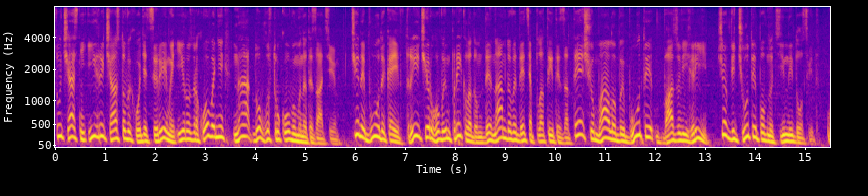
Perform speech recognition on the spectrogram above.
Сучасні ігри часто виходять сирими і розраховані на довгострокову монетизацію. Чи не буде Cave 3 черговим прикладом, де нам доведеться платити за те, що мало би бути в базовій грі, щоб відчути повноцінний досвід? О,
